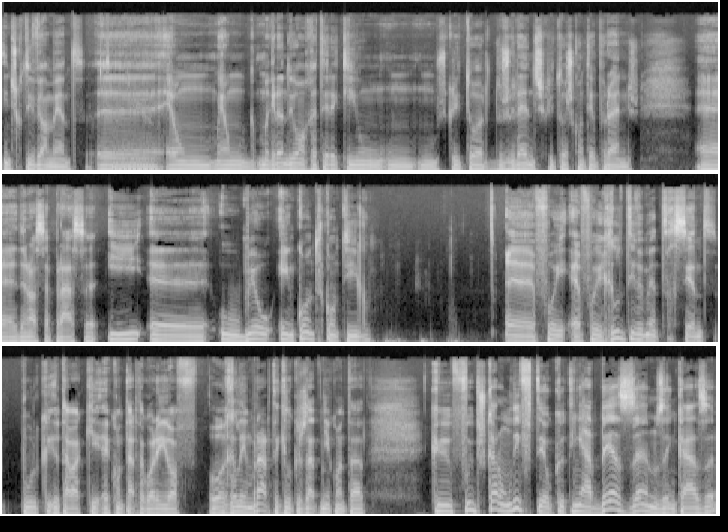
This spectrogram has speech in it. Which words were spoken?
indiscutivelmente. Uh, é, um, é um, uma grande honra ter aqui um, um, um, escritor dos grandes escritores contemporâneos uh, da nossa praça e uh, o meu encontro contigo. foi, foi relativamente recente, porque eu estava aqui a contar-te agora em off, ou a relembrar-te aquilo que eu já tinha contado, que fui buscar um livro teu que eu tinha há 10 anos em casa,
